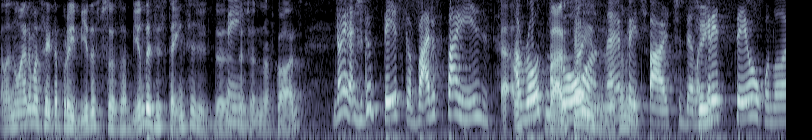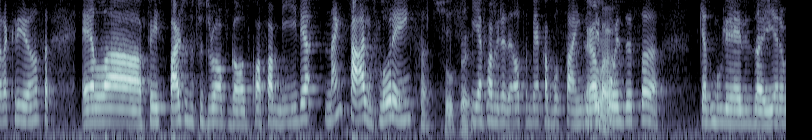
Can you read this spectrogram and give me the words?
ela não era uma seita proibida, as pessoas sabiam da existência de, da, da Children of God. Não, era gigantesca, vários países. É, a Rose McGowan, né, exatamente. fez parte dela. Sim. Cresceu quando ela era criança. Ela fez parte do Children of God com a família na Itália, em Florença. Super. E a família dela também acabou saindo Ela- depois dessa que as mulheres aí eram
